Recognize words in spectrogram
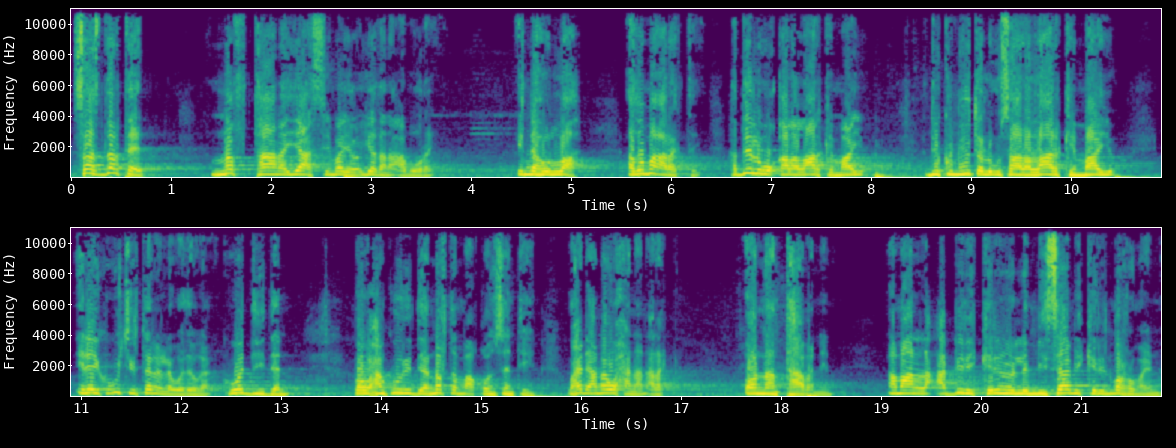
saas darteed naftaana yaa simayoo iyadana abuuray. Innahu allah adu ma aragtay. Haddii lagu qala la arki maayo haddii kombyuutar lagu saaro la arki maayo inay kugu jirtana la wadooga kuwa diidan. Ba waxaan ku dee nafta ma aqoonsantihiin. Waxay dhh annaga waxaanaan arag oonaan taabanin amaan la cabiri karin oo la miisaami karin ma rumayno.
